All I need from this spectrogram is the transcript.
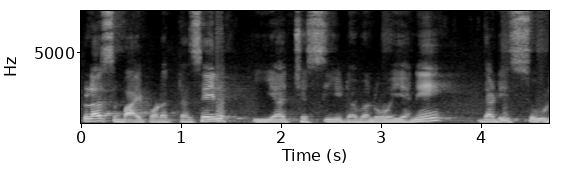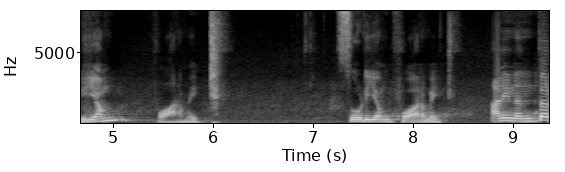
plus by product असेल H C double O N A that is sodium formate sodium formate आणि नंतर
